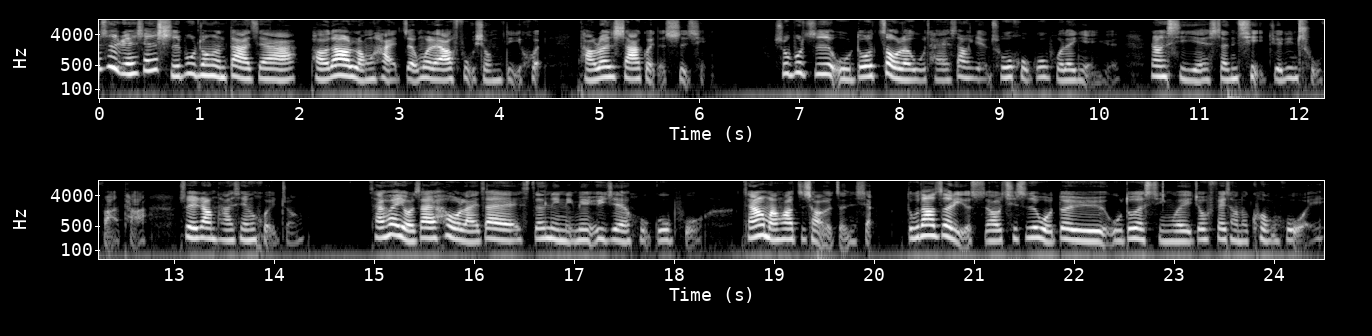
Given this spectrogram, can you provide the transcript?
就是原先十部中的大家跑到龙海镇，为了要赴兄弟会，讨论杀鬼的事情。殊不知五多揍了舞台上演出虎姑婆的演员，让喜爷生气，决定处罚他，所以让他先回庄，才会有在后来在森林里面遇见虎姑婆，才让麻花知晓了真相。读到这里的时候，其实我对于五多的行为就非常的困惑，诶，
